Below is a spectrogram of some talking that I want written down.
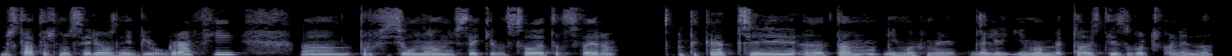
достатъчно сериозни биографии, професионални всеки в своята сфера. Така че там имахме, нали, имаме, т.е. излъчване на,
